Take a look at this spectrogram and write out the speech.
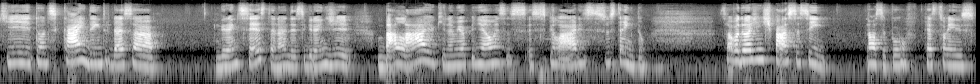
que todos caem dentro dessa grande cesta, né, desse grande balaio que, na minha opinião, esses, esses pilares sustentam. Salvador a gente passa assim nossa, por questões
